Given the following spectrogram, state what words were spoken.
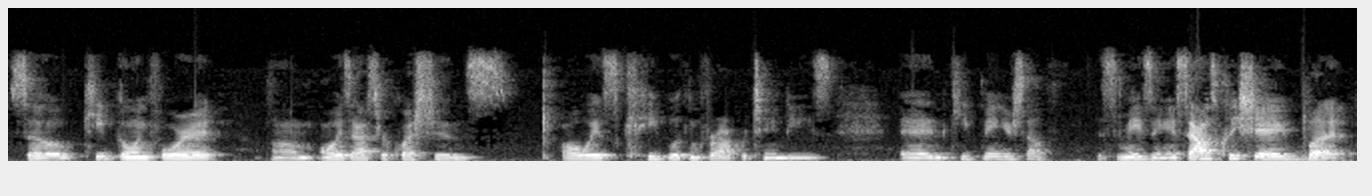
So keep going for it. Um, always ask for questions. Always keep looking for opportunities and keep being yourself. It's amazing. It sounds cliche, but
